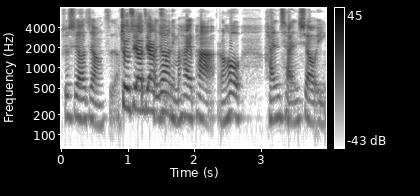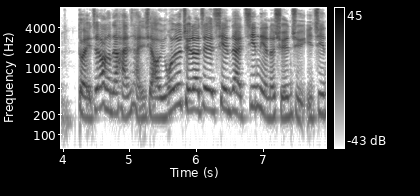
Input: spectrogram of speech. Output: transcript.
就是要这样子，啊就是要这样子，让你们害怕，然后寒蝉效应，对，就让人家寒蝉效应。我就觉得这现在今年的选举已经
